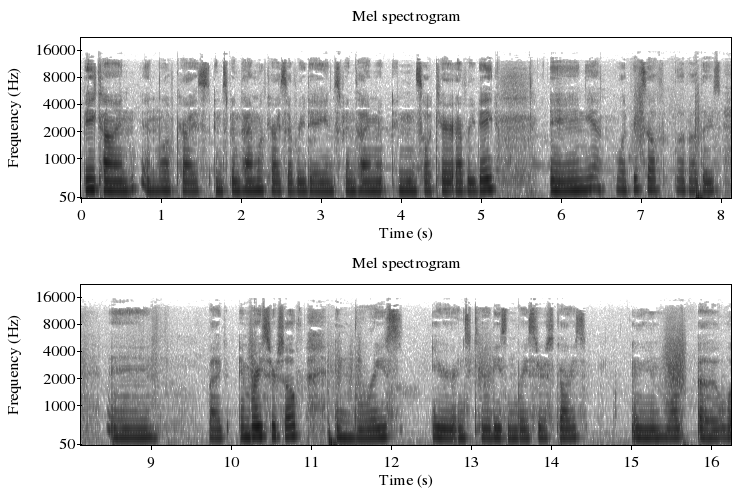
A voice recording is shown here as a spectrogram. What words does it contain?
Be kind and love Christ and spend time with Christ every day and spend time in self care every day. And yeah, love yourself, love others, and like embrace yourself, embrace your insecurities, embrace your scars, and love, uh,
